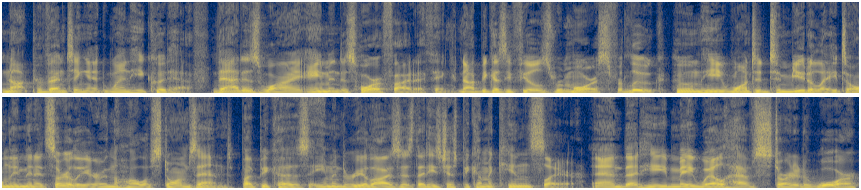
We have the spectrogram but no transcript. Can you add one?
not preventing it when he could have. That is why Aemond is horrified, I think, not because he feels remorse for Luke, whom he wanted to mutilate only minutes earlier in the Hall of Storm's End, but because Aemond realizes that he's just become a kinslayer, and that he may well have started a war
